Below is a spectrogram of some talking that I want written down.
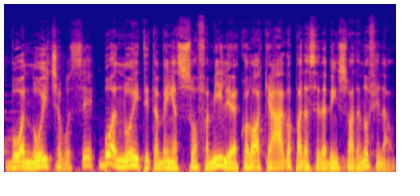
Boa noite a você, boa noite também à sua família. Coloque a água para ser abençoada no final.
